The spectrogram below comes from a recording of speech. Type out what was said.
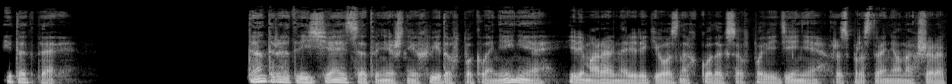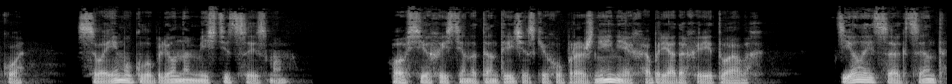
и так далее. Тантра отличается от внешних видов поклонения или морально-религиозных кодексов поведения, распространенных широко, своим углубленным мистицизмом. Во всех истинно тантрических упражнениях, обрядах и ритуалах делается акцент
